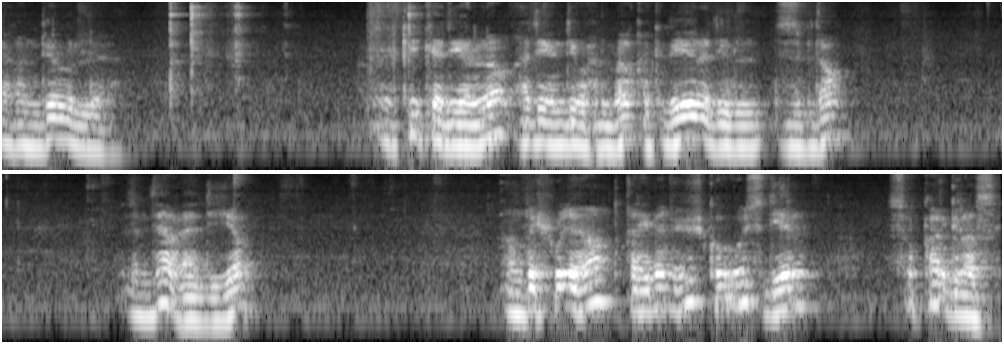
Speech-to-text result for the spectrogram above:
غنديرو الكيكة ديالنا. هادي عندي واحد المعلقه كبيرة ديال الزبدة. زبدة عادية. غنضيفو ليها تقريبا جوج كؤوس ديال سكر كلاصي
